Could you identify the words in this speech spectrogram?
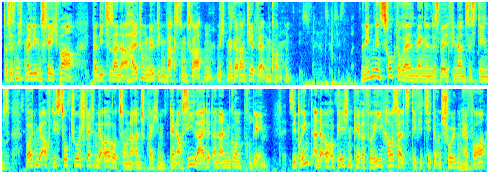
dass es nicht mehr lebensfähig war, da die zu seiner Erhaltung nötigen Wachstumsraten nicht mehr garantiert werden konnten. Neben den strukturellen Mängeln des Weltfinanzsystems wollten wir auch die Strukturschwächen der Eurozone ansprechen, denn auch sie leidet an einem Grundproblem. Sie bringt an der europäischen Peripherie Haushaltsdefizite und Schulden hervor,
